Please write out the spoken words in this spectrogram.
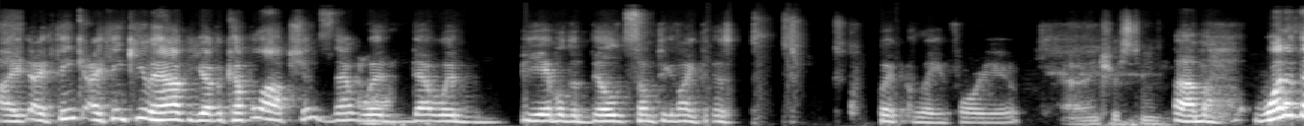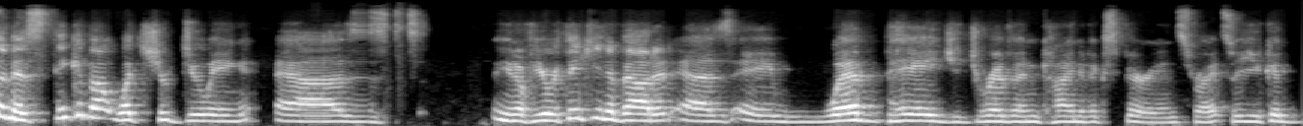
I, I, think i think you have you have a couple options that would uh, that would be able to build something like this quickly for you oh, interesting um, one of them is think about what you're doing as you know if you were thinking about it as a web page driven kind of experience right so you could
